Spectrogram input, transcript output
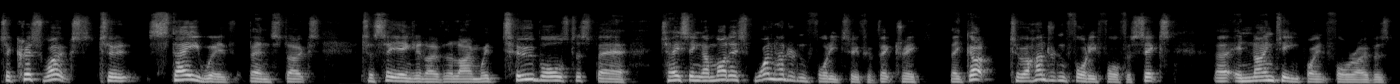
to Chris Woakes to stay with Ben Stokes to see England over the line with two balls to spare, chasing a modest 142 for victory. They got to 144 for six. Uh, in 19.4 overs,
